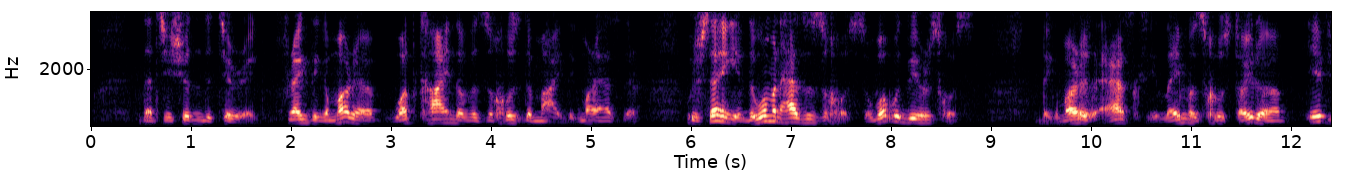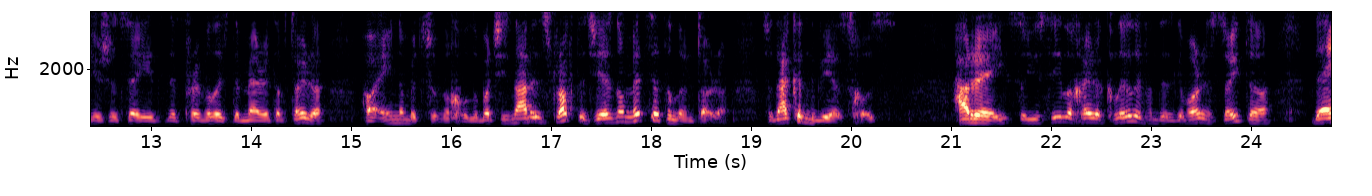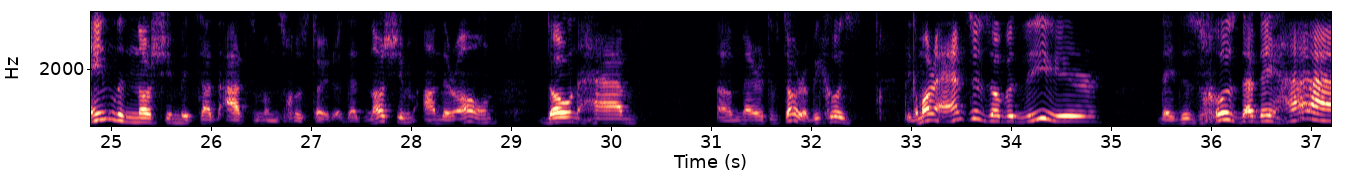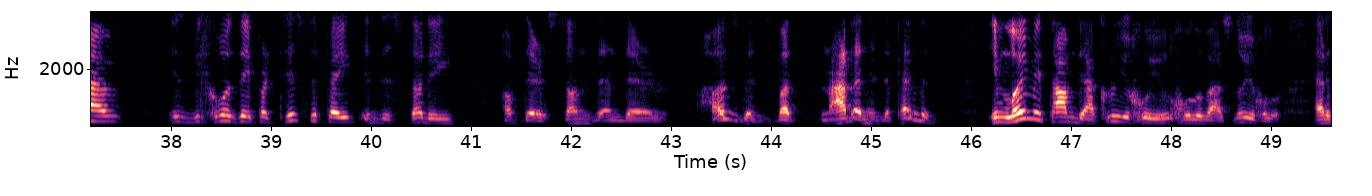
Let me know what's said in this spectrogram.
that she shouldn't deteriorate. Frank the Gemara, what kind of a zuchus demai? The Gemara asks there. We're saying if the woman has a zuchus, so what would be her zuchus? The Gemara asks, if you should say it's the privilege, the merit of Torah, but she's not instructed, she has no mitzvah to learn Torah. So that couldn't be a zuchus. Hare, so you see Lechera clearly from this Gemara in Soita, the noshim mitzad atzmam zuchus Torah, that noshim on their own don't have a merit of Torah because the Gemara answers over there that the zchus that they have is because they participate in the study of their sons and their husbands, but not an independent. Had it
